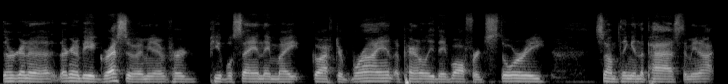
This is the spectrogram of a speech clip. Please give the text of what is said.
they're gonna they're gonna be aggressive. I mean, I've heard people saying they might go after Bryant. Apparently they've offered Story something in the past. I mean, I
